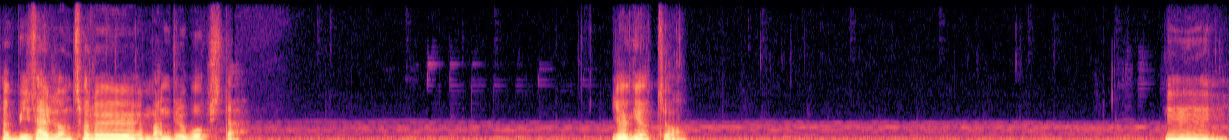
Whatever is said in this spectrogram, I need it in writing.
자 미사일 런처를 만들어 봅시다. 여기였죠. 음.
